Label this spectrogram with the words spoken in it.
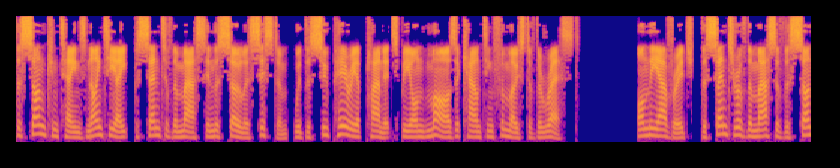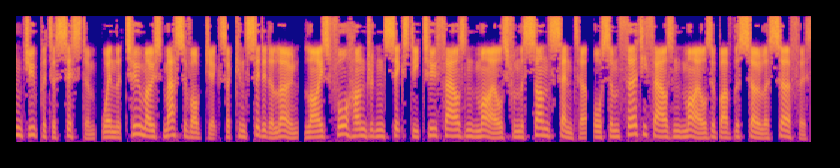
the Sun contains 98% of the mass in the Solar System, with the superior planets beyond Mars accounting for most of the rest. On the average, the center of the mass of the Sun–Jupiter system, when the two most massive objects are considered alone, lies 462,000 miles from the Sun's center, or some 30,000 miles above the solar surface.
